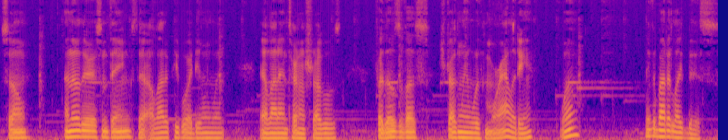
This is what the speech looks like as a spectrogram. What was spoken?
So, I know there are some things that a lot of people are dealing with, a lot of internal struggles. For those of us struggling with morality, well, think about it like this.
